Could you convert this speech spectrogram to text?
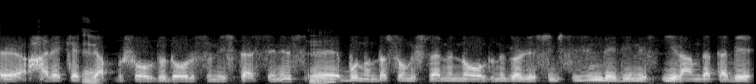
e, hareket Evet. yapmış oldu doğrusunu isterseniz. E, bunun da sonuçlarının ne olduğunu göreceğiz. Şimdi sizin dediğiniz İran'da tabii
